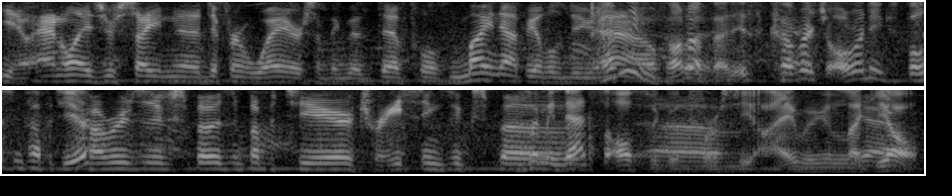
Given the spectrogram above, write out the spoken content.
you know analyze your site in a different way or something that DevTools might not be able to do I now. hadn't even thought of that. Is coverage already exposed in Puppeteer? Coverage is exposed in Puppeteer, tracing's exposed. I mean, that's also good for um, CI. Where you're like, yeah, yo,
